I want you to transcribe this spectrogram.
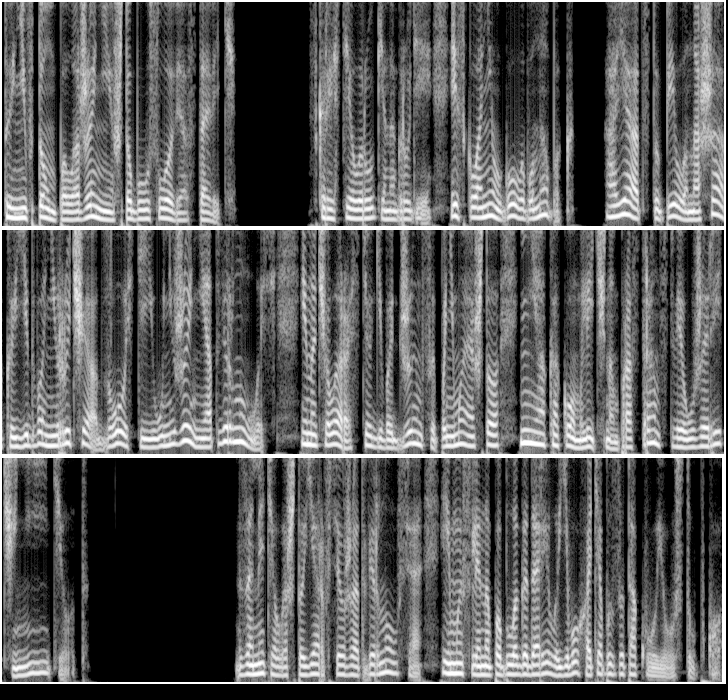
Ты не в том положении, чтобы условия ставить. Скрестил руки на груди и склонил голову на бок, а я отступила на шаг и, едва не рыча от злости и унижения, отвернулась и начала расстёгивать джинсы, понимая, что ни о каком личном пространстве уже речи не идет. Заметила, что Яр все же отвернулся и мысленно поблагодарила его хотя бы за такую уступку.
